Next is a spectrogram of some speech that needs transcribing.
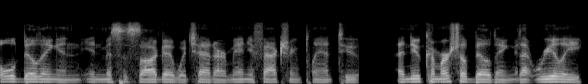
old building in, in Mississauga, which had our manufacturing plant, to a new commercial building that really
